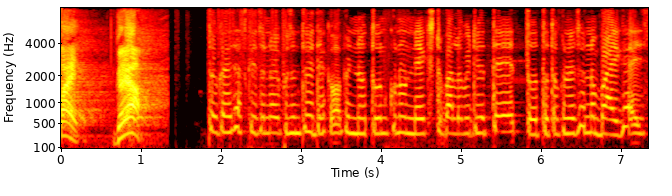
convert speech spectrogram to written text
bye গয়া। তো গাইস আজকের জন্য এই পর্যন্তই। দেখা হবে নতুন কোনো নেক্সট ভালো ভিডিওতে তো। ততক্ষণের জন্য বাই গাইস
